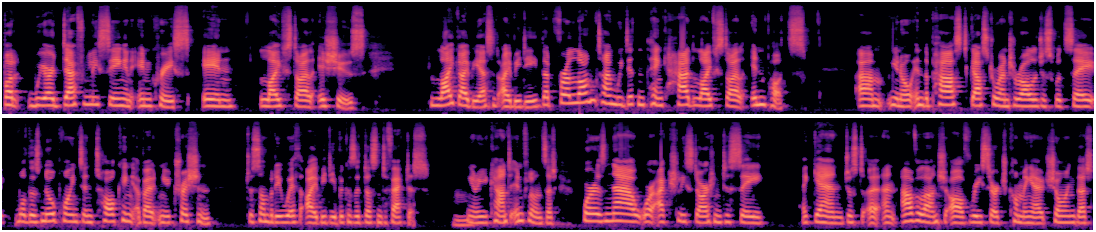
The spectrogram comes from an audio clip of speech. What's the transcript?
But we are definitely seeing an increase in lifestyle issues like IBS and IBD that for a long time we didn't think had lifestyle inputs. Um, you know, in the past, gastroenterologists would say, well, there's no point in talking about nutrition to somebody with IBD because it doesn't affect it. Mm. You know, you can't influence it. Whereas now we're actually starting to see, again, just a, an avalanche of research coming out showing that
